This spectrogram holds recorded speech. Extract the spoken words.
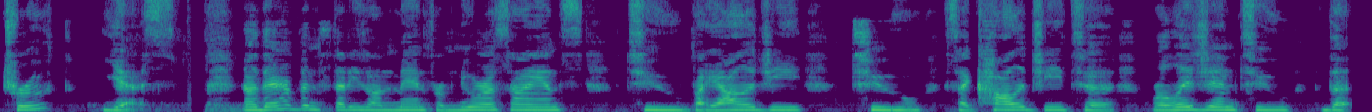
Truth, yes. Now, there have been studies on men from neuroscience to biology to psychology to religion to the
